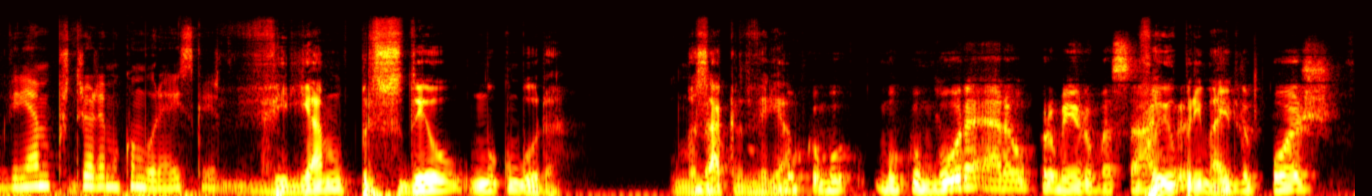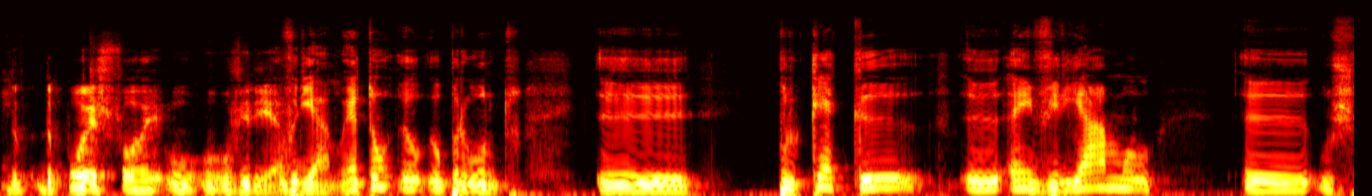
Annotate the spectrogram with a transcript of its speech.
Viriamo posterior a Mucumbura, é isso que querias dizer? Viriamo precedeu Mucumbura. O massacre Não, de Viriamo. Mucumbura era o primeiro massacre. Foi o primeiro. E depois, de, depois foi o, o, o Viriamo. O Viriamo. Então eu, eu pergunto, eh, porquê é que eh, em Viriamo eh, os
